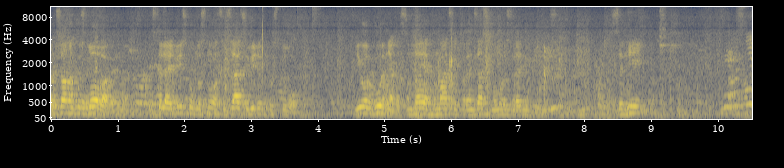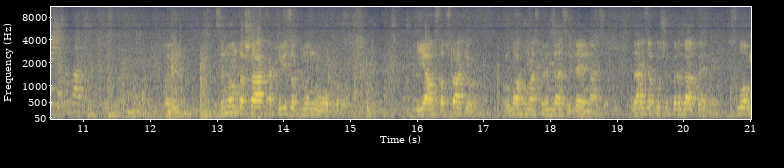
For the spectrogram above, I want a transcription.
Оксана Козлова, представляє Львівську обласну асоціацію вільних профспілок. Ігор Гурняк, асамблея громадських організацій малого і середнього бізнесу. Сергій Голосніше, будь ласка. Зенон Ташак, активіст автономного опору. І я, Остап Стахів, голова громадської організації «Ідея нації». Зараз я хочу передати слово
